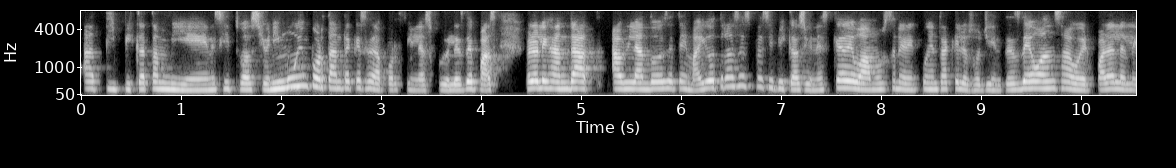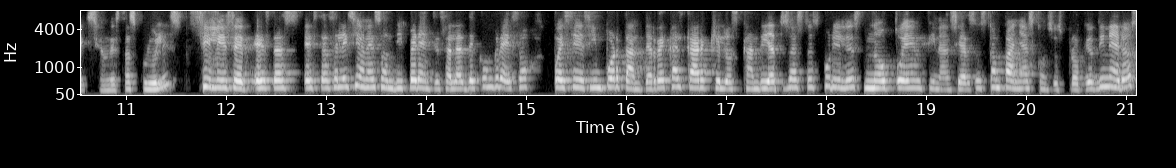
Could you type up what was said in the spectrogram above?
atípica también situación y muy importante que se da por fin las curules de paz. Pero Alejandra, hablando de ese tema, ¿hay otras especificaciones que debamos tener en cuenta que los oyentes deban saber para la elección de estas curules? Sí, Lizeth, estas, estas elecciones son diferentes a las de Congreso, pues sí es importante recalcar que los candidatos a estos curules no pueden financiar sus campañas con sus propios dineros,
